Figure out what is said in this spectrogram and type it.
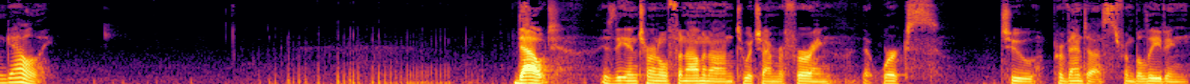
in Galilee. Doubt is the internal phenomenon to which I'm referring that works to prevent us from believing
